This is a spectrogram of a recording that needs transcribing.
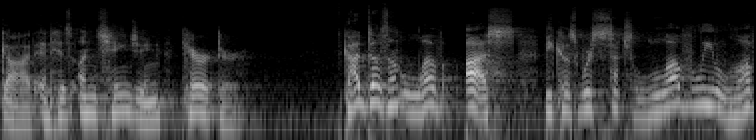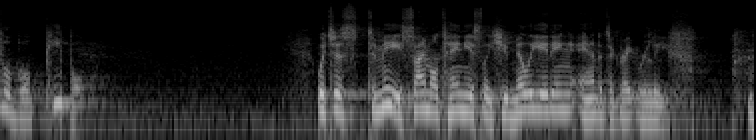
God and His unchanging character. God doesn't love us because we're such lovely, lovable people. Which is, to me, simultaneously humiliating and it's a great relief.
